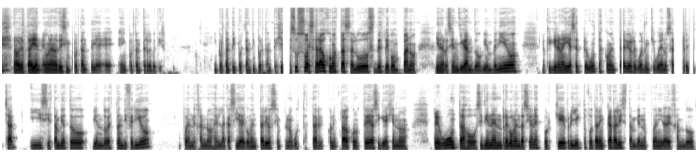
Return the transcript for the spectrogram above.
No, pero está bien. Es una noticia importante que es, importante repetir. Importante, importante, importante. Jesús Suárez Araujo, ¿cómo estás? Saludos desde Pompano. Viene recién llegando. Bienvenido. Los que quieran ahí hacer preguntas, comentarios, recuerden que pueden usar el chat y si están viendo, viendo esto en diferido, pueden dejarnos en la casilla de comentarios. Siempre nos gusta estar conectados con ustedes, así que déjennos preguntas o si tienen recomendaciones por qué proyectos votar en Catalyst, también nos pueden ir dejando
